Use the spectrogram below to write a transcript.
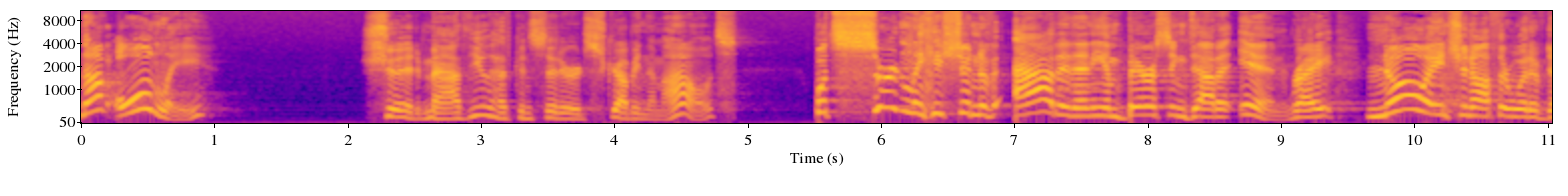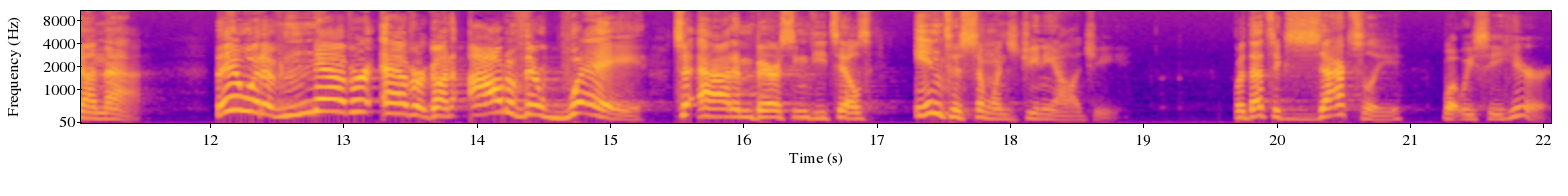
Not only should Matthew have considered scrubbing them out, but certainly he shouldn't have added any embarrassing data in, right? No ancient author would have done that. They would have never, ever gone out of their way to add embarrassing details into someone's genealogy. But that's exactly what we see here.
